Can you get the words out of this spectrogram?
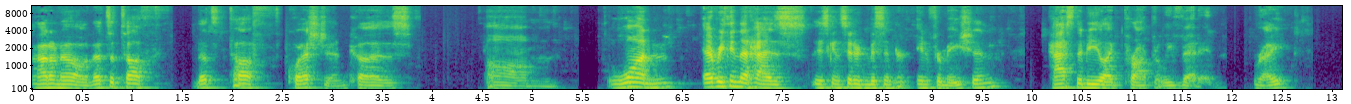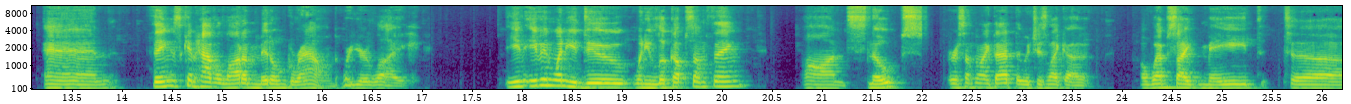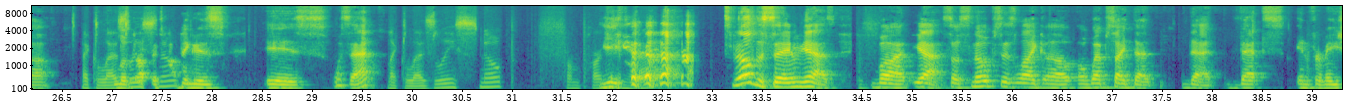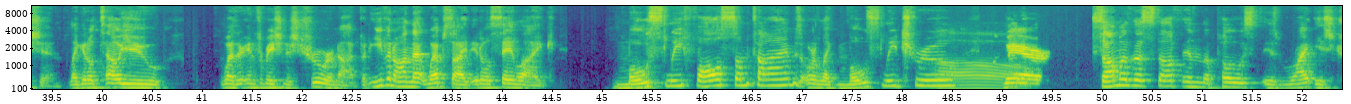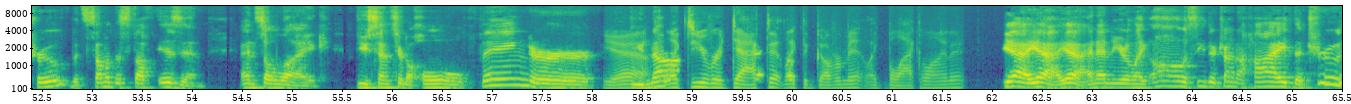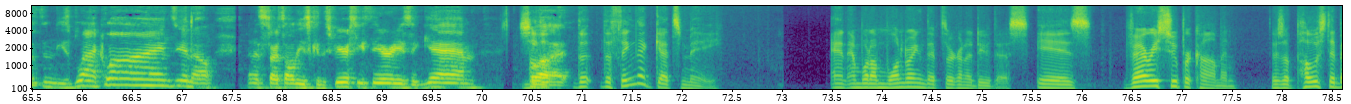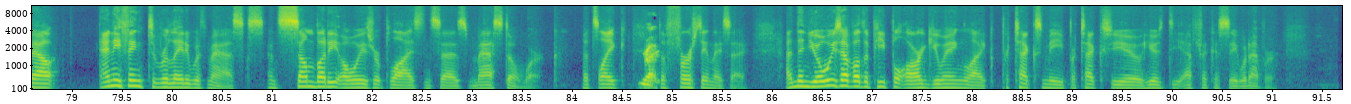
i don't know that's a tough that's a tough question because um one everything that has is considered misinformation has to be like properly vetted right? And things can have a lot of middle ground where you're like even when you do when you look up something on snopes or something like that which is like a, a website made to Like look Leslie up if something is is what's that? Like Leslie Snope from and yeah. spelled the same yes but yeah so snopes is like a, a website that that vets information like it'll tell you whether information is true or not but even on that website it'll say like mostly false sometimes or like mostly true Oh. where some of the stuff in the post is right is true, but some of the stuff isn't. And so like do you censor the whole thing or Yeah. do you not? Like, do you redact it like the government, like blackline it? Yeah, yeah, yeah. And then you're like, oh, see, they're trying to hide the truth in these black lines, you know. And it starts all these conspiracy theories again. So but the, the the thing that gets me, and and what I'm wondering if they're gonna do this is very super common. There's a post about anything to related with masks, and somebody always replies and says masks don't work. That's like Right. the first thing they say, and then you always have other people arguing like protects me, protects you. Here's the efficacy, whatever.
